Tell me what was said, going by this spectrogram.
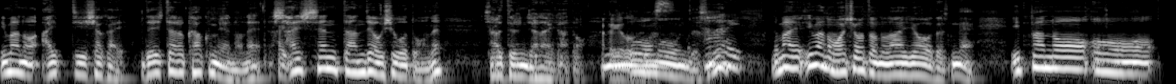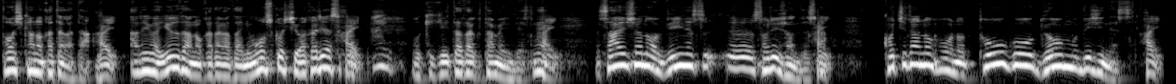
今の IT 社会、デジタル革命のね、最先端でお仕事をね、されてるんじゃないかと、りがとうございます。こう思うんですね。はい。でまあ、今のお仕事の内容をですね、一般のお投資家の方々、はい。あるいはユーザーの方々にもう少しわかりやすくはい。お聞きいただくためにですね、はい。最初のビジネスえーソリューションですか、はいこちらの方の統合業務ビジネス。はい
